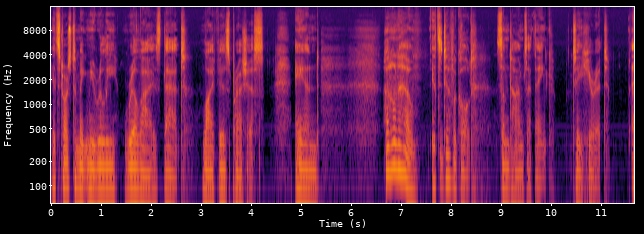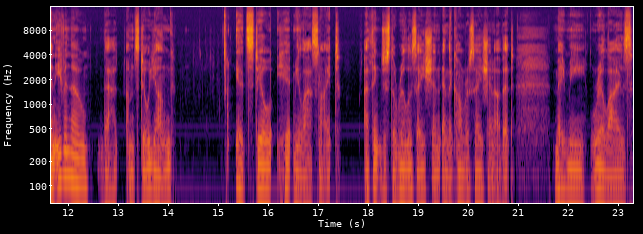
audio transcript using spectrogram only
it starts to make me really realize that life is precious. And I don't know, it's difficult sometimes, I think, to hear it. And even though that I'm still young, it still hit me last night. I think just the realization and the conversation of it made me realize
